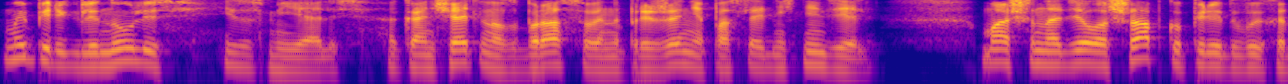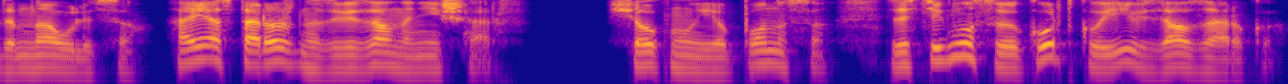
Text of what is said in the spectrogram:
Мы переглянулись и засмеялись, окончательно сбрасывая напряжение последних недель. Маша надела шапку перед выходом на улицу, а я осторожно завязал на ней шарф. Щелкнул ее по носу, застегнул свою куртку и взял за руку.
